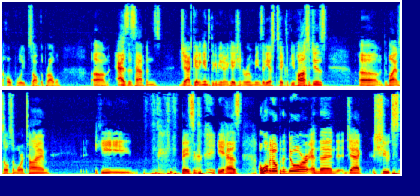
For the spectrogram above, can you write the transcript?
hopefully solve the problem. Um, as this happens, Jack getting into the communication room means that he has to take a few hostages um, to buy himself some more time. He basically he has a woman open the door and then Jack shoots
